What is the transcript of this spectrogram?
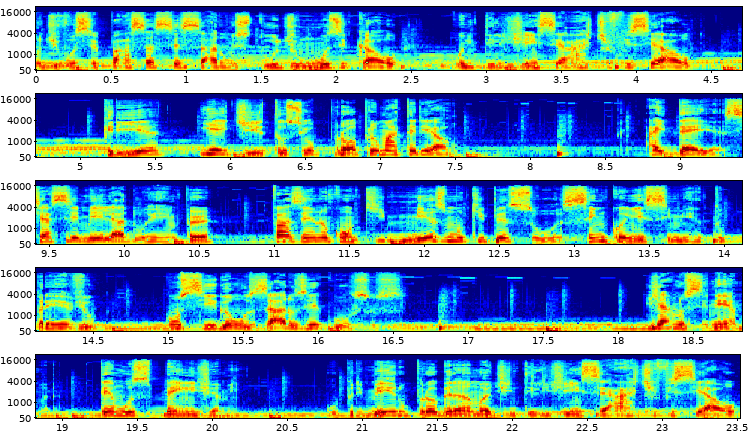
onde você passa a acessar um estúdio musical com inteligência artificial, cria e edita o seu próprio material. A ideia se assemelha à do Emper, fazendo com que, mesmo que pessoas sem conhecimento prévio consigam usar os recursos. Já no cinema, temos Benjamin, o primeiro programa de inteligência artificial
